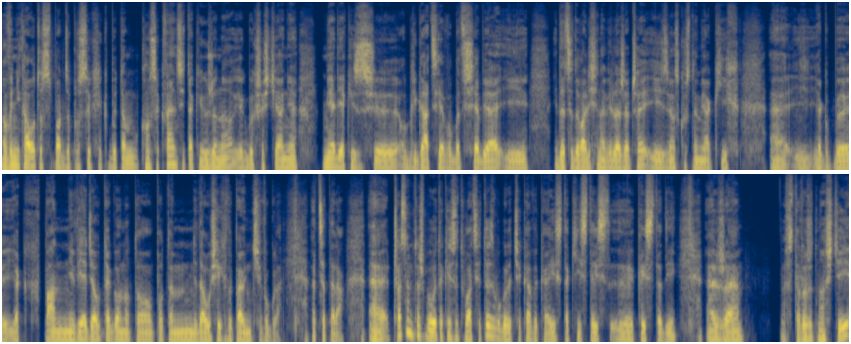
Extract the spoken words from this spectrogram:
no wynikało to z bardzo prostych jakby tam konsekwencji takich, że no jakby chrześcijanie mieli jakieś e, obligacje wobec siebie i, i decydowali się na wiele rzeczy i w związku z tym jak ich e, jakby jak pan nie wiedział tego, no to potem nie dało się ich wypełnić w ogóle, etc. Czasem też były takie sytuacje, to jest w ogóle ciekawy case, taki case study, że w starożytności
